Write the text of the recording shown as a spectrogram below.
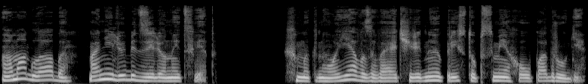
«А могла бы. Они любят зеленый цвет», — хмыкнула я, вызывая очередной приступ смеха у подруги.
